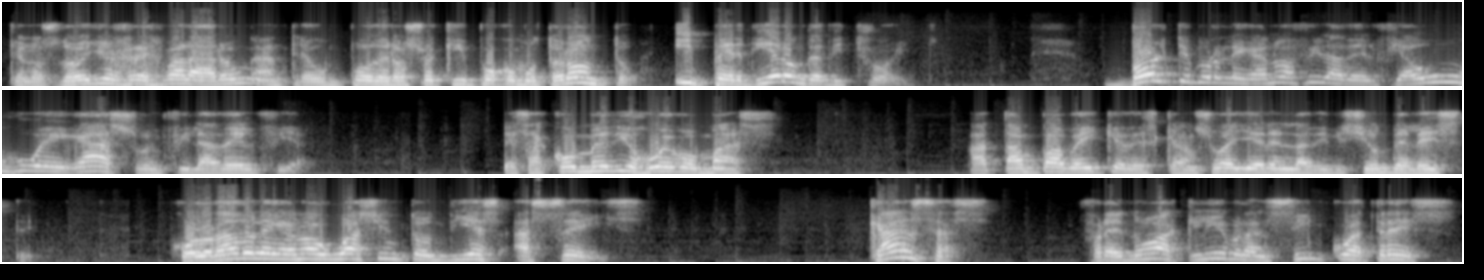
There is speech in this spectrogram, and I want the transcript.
que los Dodgers resbalaron ante un poderoso equipo como Toronto y perdieron de Detroit. Baltimore le ganó a Filadelfia un juegazo en Filadelfia. Le sacó medio juego más a Tampa Bay que descansó ayer en la división del Este. Colorado le ganó a Washington 10 a 6. Kansas frenó a Cleveland 5 a 3.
